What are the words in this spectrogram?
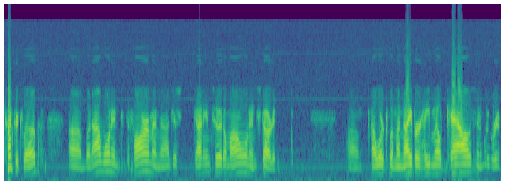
country club, uh, but I wanted to farm, and I just got into it on my own and started. Um, I worked with my neighbor. He milked cows, and we were in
